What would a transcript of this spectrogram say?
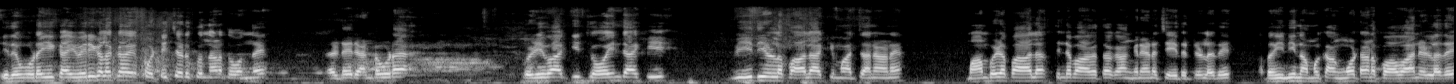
ഇതുകൂടെ ഈ കൈവരികളൊക്കെ പൊട്ടിച്ചെടുക്കുന്നാണ് തോന്നുന്നത്. എന്നിട്ട് രണ്ടുകൂടെ ഒഴിവാക്കി ജോയിന്റ് ആക്കി വീതിയുള്ള പാലാക്കി മാറ്റാനാണ് മാമ്പുഴ പാലത്തിന്റെ ഭാഗത്തൊക്കെ അങ്ങനെയാണ് ചെയ്തിട്ടുള്ളത്. അപ്പൊ ഇനി നമുക്ക് അങ്ങോട്ടാണ് പോവാനുള്ളത്.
